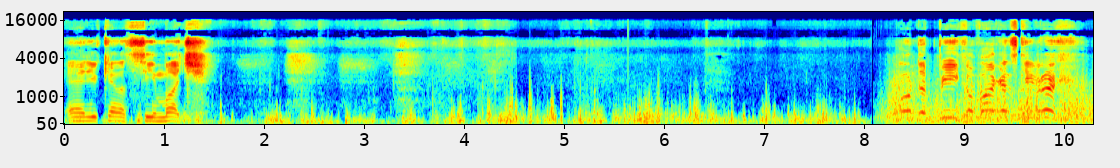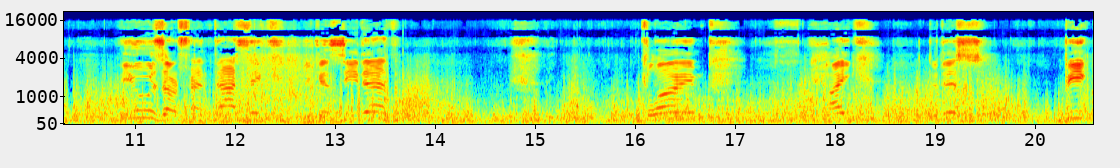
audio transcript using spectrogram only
and you cannot see much. On the peak of Vaganski views are fantastic. You can see that. Climb, hike to this peak.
